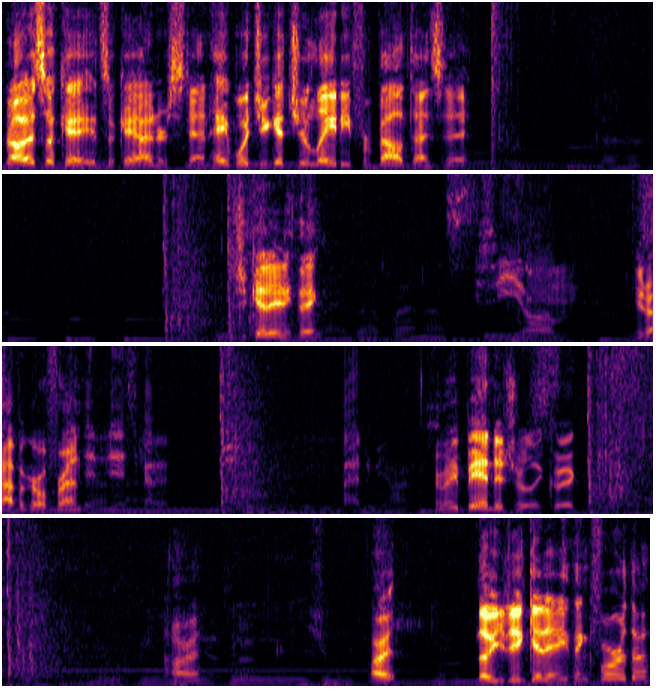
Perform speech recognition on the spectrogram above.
No, it's okay. It's okay. I understand. Hey, what'd you get your lady for Valentine's Day? Did you get anything? Um, You don't have a girlfriend? it is kind of bad to be honest. Let me bandage really quick. All right. All right. No, you didn't get anything for her though.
